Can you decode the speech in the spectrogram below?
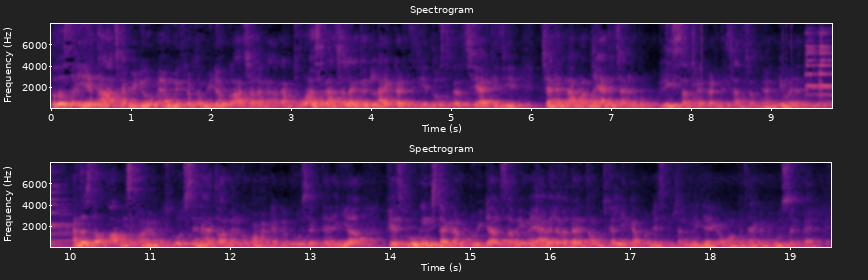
तो दोस्तों, ये था आज का वीडियो। मैं उम्मीद करता हूँ वीडियो को अच्छा लगा। अगर थोड़ा सा भी अच्छा लगे तो लाइक कर दीजिए, दोस्तों के शेयर कीजिए। चैनल पे अगर नया तो चैनल को प्लीज़ सब्सक्राइब कर दीजिए, साथ साथ घंटी बजा दीजिए। एंड दोस्तों, आप इसके बारे में कुछ क्वेश्चन है तो आप मेरे को कमेंट करके पूछ सकते हैं या फेसबुक इंस्टाग्राम ट्विटर सभी में अवेलेबल रहता हूँ। उसका लिंक आपको डिस्क्रिप्शन में मिल जाएगा, वहाँ पर जाकर पूछ सकता है।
